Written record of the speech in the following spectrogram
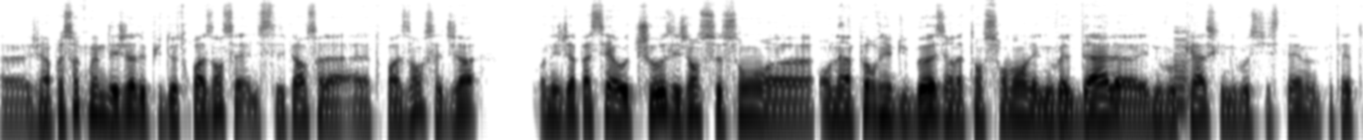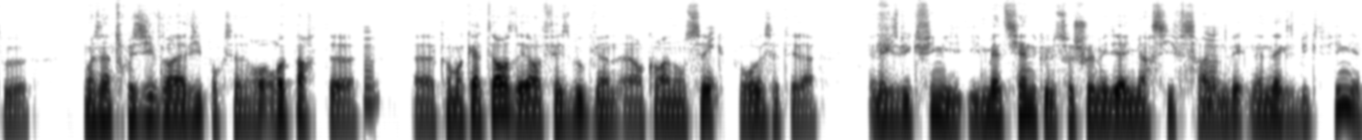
Euh, j'ai l'impression que même déjà depuis 2-3 ans, cette expérience à la, 3 ans, c'est déjà on est déjà passé à autre chose. Les gens se sont. on est un peu revenu du buzz et on attend sûrement les nouvelles dalles, les nouveaux mm. casques, les nouveaux systèmes, peut-être moins intrusifs dans la vie pour que ça reparte mm. comme en 14. D'ailleurs, Facebook vient encore annoncer que pour eux, c'était la, Next Big Thing, ils, maintiennent que le social media immersif sera mm. la next big thing.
